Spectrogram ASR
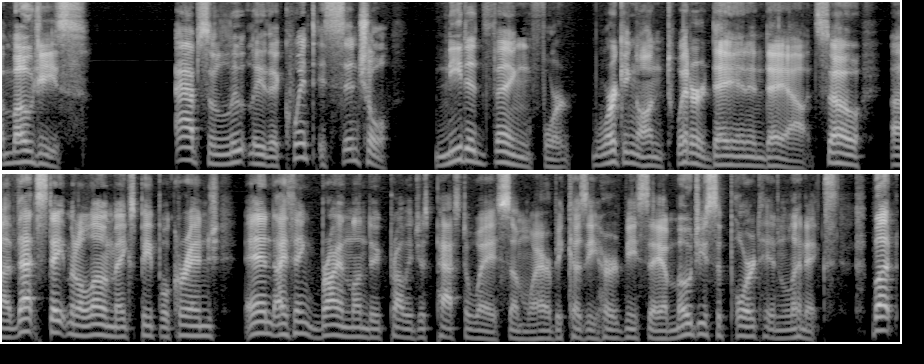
Emojis. Absolutely the quintessential needed thing for working on Twitter day in and day out. So uh, that statement alone makes people cringe. And I think Bryan Lunduke probably just passed away somewhere because he heard me say emoji support in Linux. But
